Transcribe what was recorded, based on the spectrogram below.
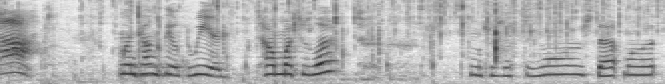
ah! My tongue feels weird. How much is left? How much is left in yours? That much.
